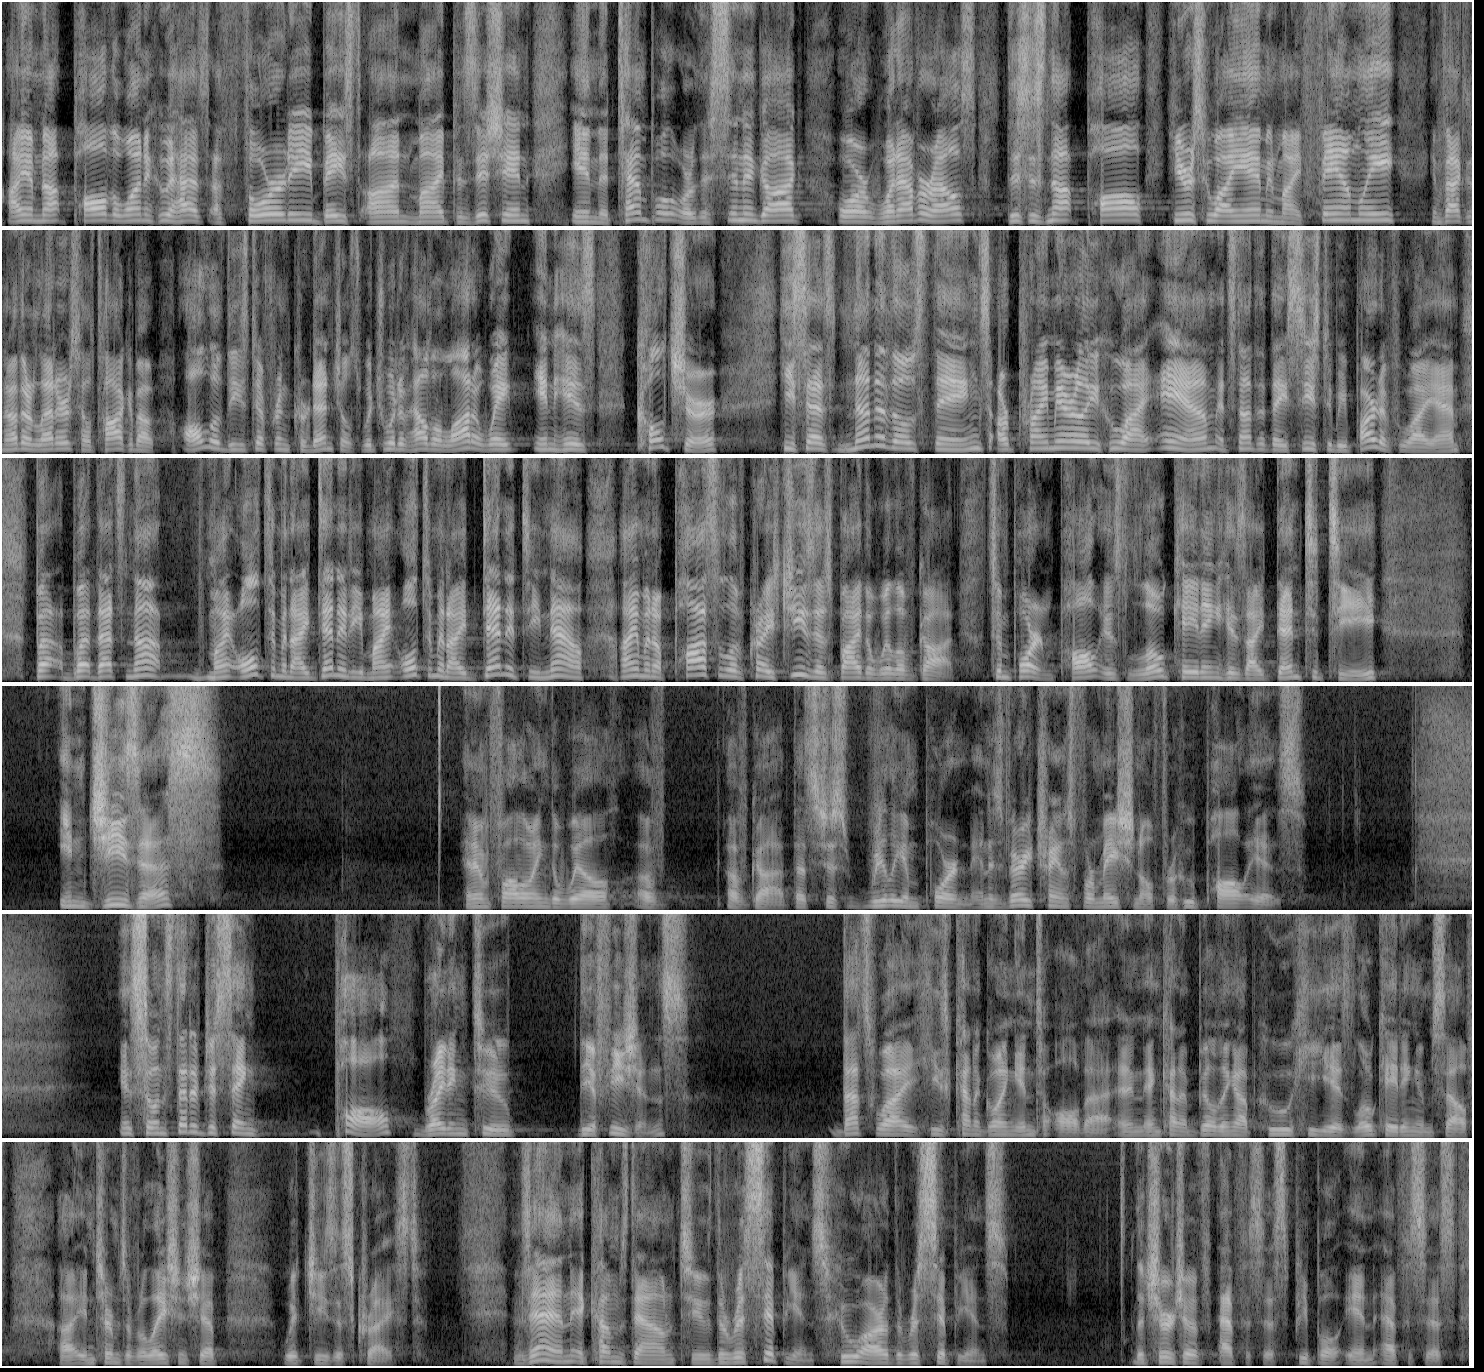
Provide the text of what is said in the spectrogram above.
I am not Paul, the one who has authority based on my position in the temple or the synagogue or whatever else. This is not Paul. Here's who I am in my family. In fact, in other letters, he'll talk about all of these different credentials, which would have held a lot of weight in his culture. He says, None of those things are primarily who I am. It's not that they cease to be part of who I am, but, but that's not my ultimate identity. My ultimate identity now, I am an apostle of Christ Jesus by the will of God. It's important. Paul is locating his identity in Jesus and in following the will of, of God. That's just really important and is very transformational for who Paul is. And so instead of just saying, Paul, writing to the Ephesians, that's why he's kind of going into all that and, and kind of building up who he is, locating himself uh, in terms of relationship with Jesus Christ. Then it comes down to the recipients. Who are the recipients? The church of Ephesus, people in Ephesus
